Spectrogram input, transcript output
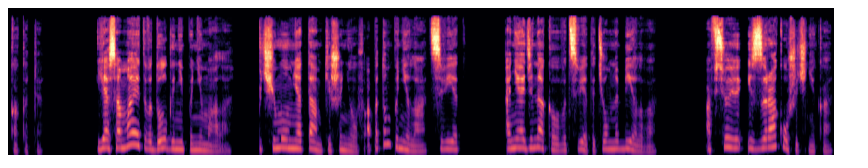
Как это? Я сама этого долго не понимала. Почему у меня там Кишинев? А потом поняла — цвет. Они одинакового цвета, темно белого А все из-за ракушечника.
